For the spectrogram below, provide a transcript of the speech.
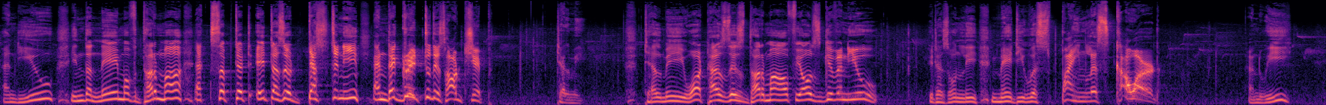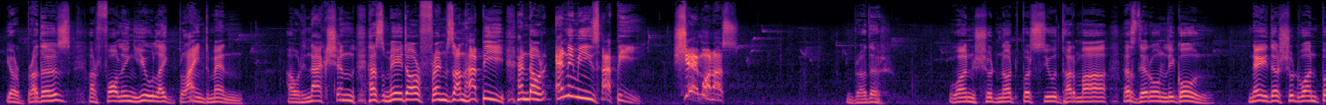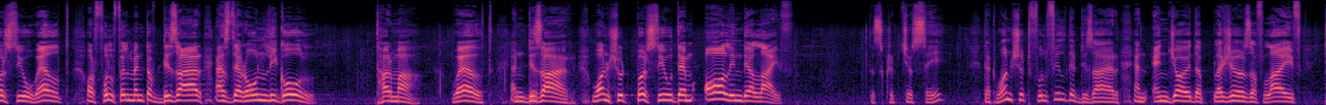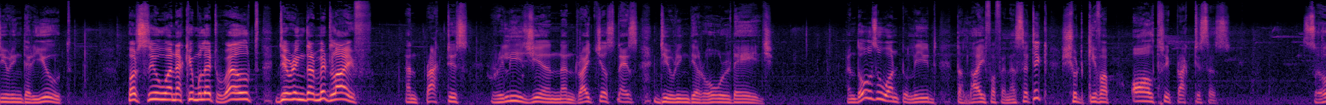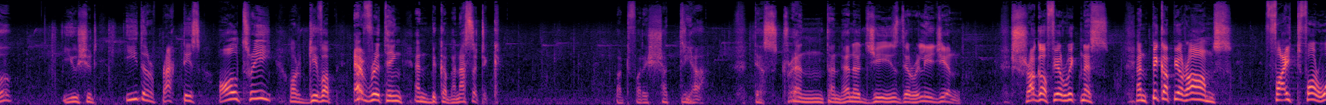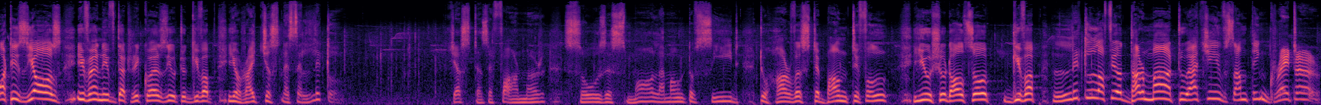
And you, in the name of Dharma, accepted it as your destiny and agreed to this hardship. Tell me, tell me, what has this Dharma of yours given you? It has only made you a spineless coward. And we, your brothers, are following you like blind men. Our inaction has made our friends unhappy and our enemies happy. Shame on us! Brother, one should not pursue dharma as their only goal. Neither should one pursue wealth or fulfillment of desire as their only goal. Dharma, wealth, and desire, one should pursue them all in their life. The scriptures say that one should fulfill their desire and enjoy the pleasures of life during their youth, pursue and accumulate wealth during their midlife, and practice religion and righteousness during their old age. And those who want to lead the life of an ascetic should give up all three practices. So, you should either practice all three or give up everything and become an ascetic. But for a Kshatriya, their strength and energy is their religion. Shrug off your weakness and pick up your arms. Fight for what is yours, even if that requires you to give up your righteousness a little. Just as a farmer sows a small amount of seed to harvest a bountiful, you should also give up little of your dharma to achieve something greater.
